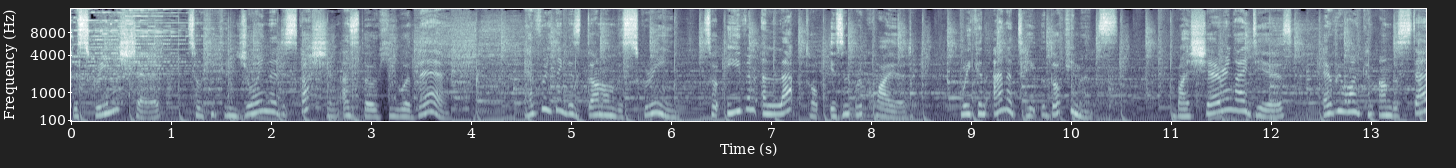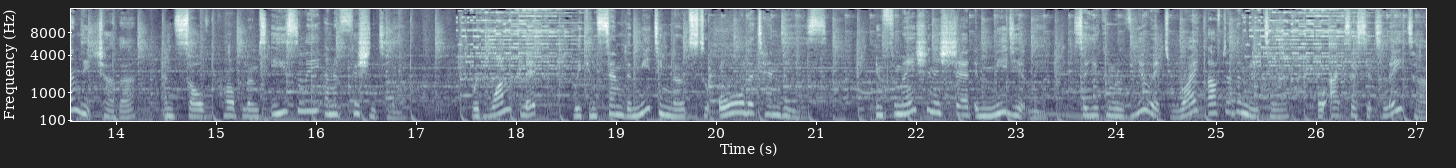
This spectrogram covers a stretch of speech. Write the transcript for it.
The screen is shared so he can join the discussion as though he were there. Everything is done on the screen, so even a laptop isn't required. We can annotate the documents. By sharing ideas, everyone can understand each other and solve problems easily and efficiently. With one click, we can send the meeting notes to all attendees. Information is shared immediately, so you can review it right after the meeting or access it later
